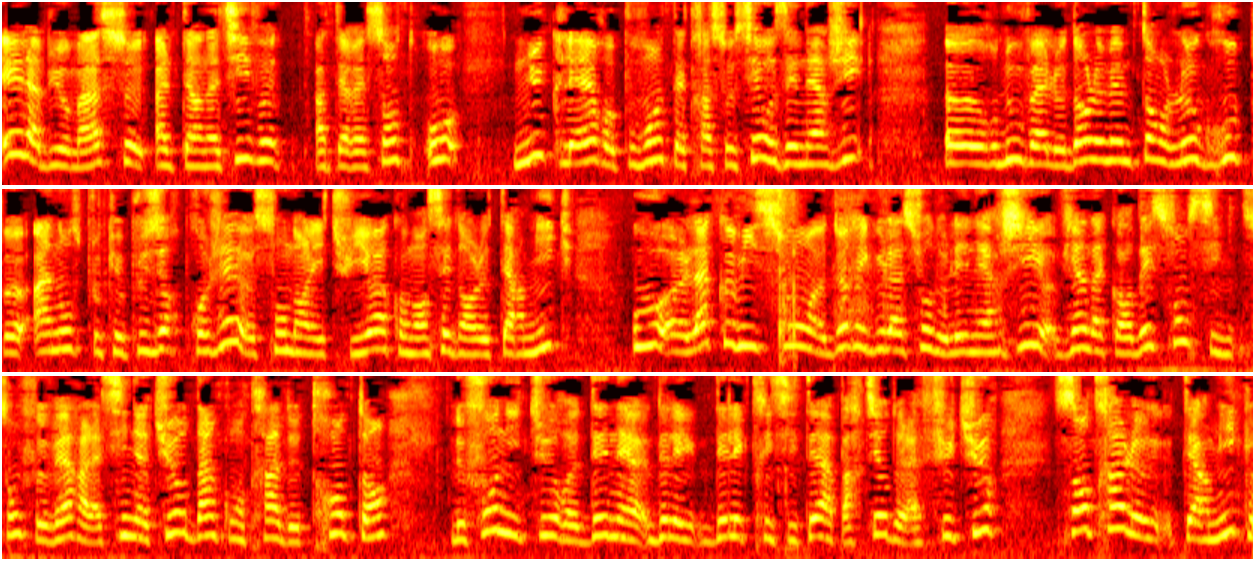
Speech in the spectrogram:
et la biomasse, alternative intéressante au nucléaire pouvant être associé aux énergies euh, nouvelles. Dans le même temps, le groupe annonce que plusieurs projets euh, sont dans les tuyaux, à commencer dans le thermique, où euh, la commission de régulation de l'énergie vient d'accorder son, feu vert à la signature d'un contrat de 30 ans de fourniture d'électricité à partir de la future centrale thermique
